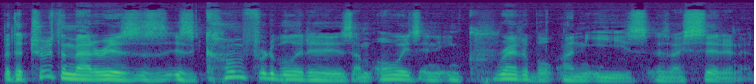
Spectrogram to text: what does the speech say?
But the truth of the matter is, is, as comfortable it is, I'm always in incredible unease as I sit in it.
